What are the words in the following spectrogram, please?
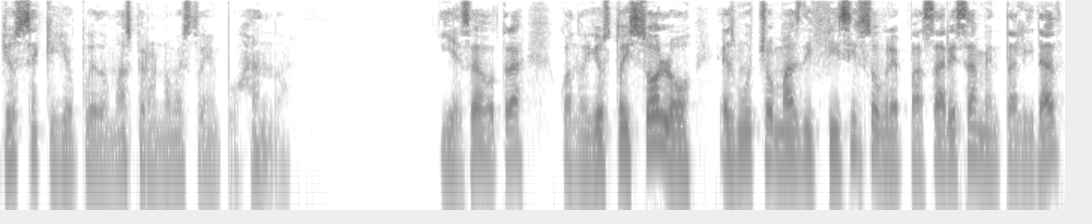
yo sé que yo puedo más, pero no me estoy empujando. Y esa otra, cuando yo estoy solo, es mucho más difícil sobrepasar esa mentalidad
